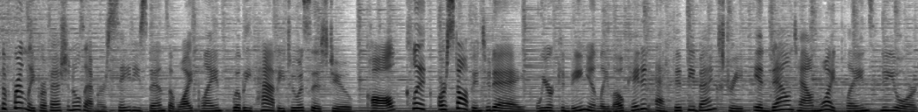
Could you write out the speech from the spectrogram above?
The friendly professionals at Mercedes Benz of White Plains will be happy to assist you. Call, click, or stop in today. We are conveniently located at 50 Bank Street in downtown White Plains, New York.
